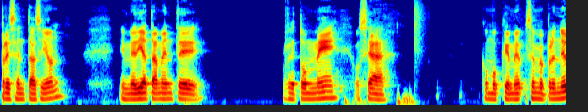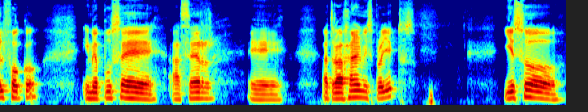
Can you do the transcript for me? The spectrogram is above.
presentación, inmediatamente retomé, o sea, como que se me prendió el foco y me puse a hacer, eh, a trabajar en mis proyectos. Y eso,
